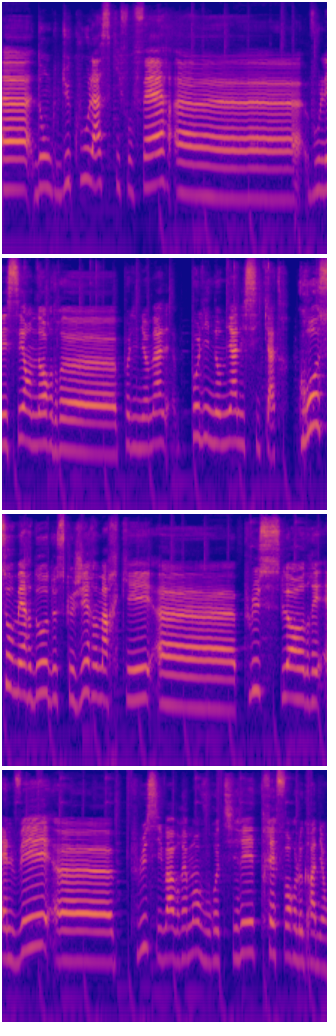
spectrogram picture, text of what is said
Euh, donc du coup là ce qu'il faut faire, vous laissez en ordre polynomial, polynomial ici 4. Grosso merdo de ce que j'ai remarqué, plus l'ordre est élevé, plus il va vraiment vous retirer très fort le gradient.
